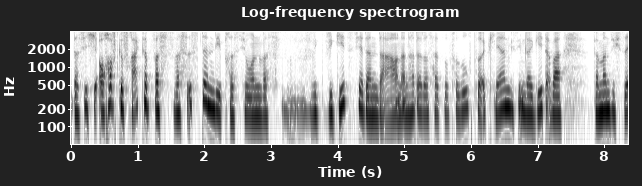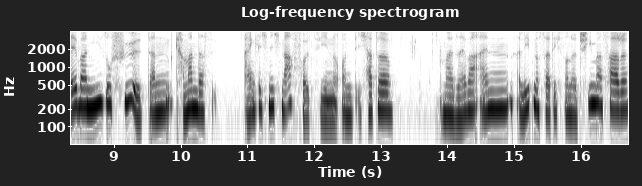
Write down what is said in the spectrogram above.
dass ich auch oft gefragt habe, was, was ist denn Depression? Was, wie, wie es dir denn da? Und dann hat er das halt so versucht zu erklären, wie es ihm da geht. Aber wenn man sich selber nie so fühlt, dann kann man das eigentlich nicht nachvollziehen. Und ich hatte mal selber ein Erlebnis, hatte ich so eine Chi-Massage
